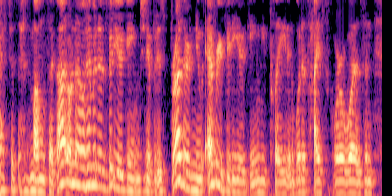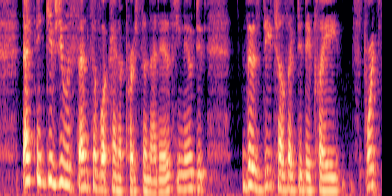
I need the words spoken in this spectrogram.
asked his, his mom was like i don't know him and his video games you know but his brother knew every video game he played and what his high score was. And i think gives you a sense of what kind of person that is you know do those details like did they play sports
